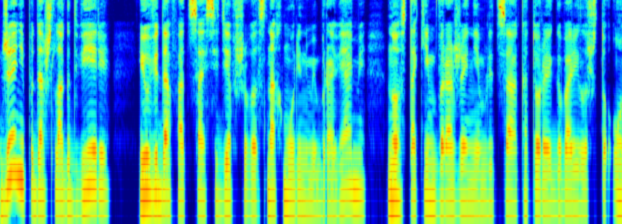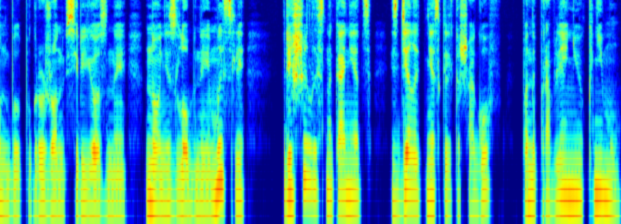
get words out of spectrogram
Дженни подошла к двери и, увидав отца, сидевшего с нахмуренными бровями, но с таким выражением лица, которое говорило, что он был погружен в серьезные, но не злобные мысли, решилась, наконец, сделать несколько шагов по направлению к нему.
